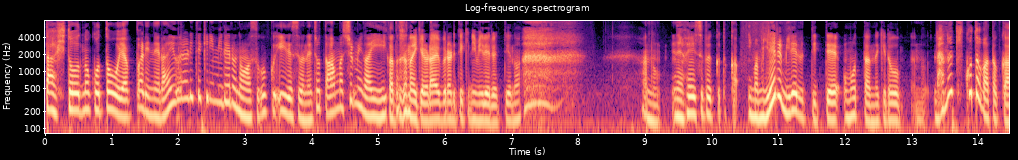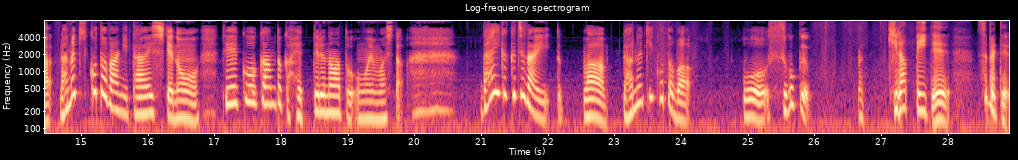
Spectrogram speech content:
た人のことをやっぱりね、ライブラリ的に見れるのはすごくいいですよね。ちょっとあんま趣味がいい言い方じゃないけど、ライブラリ的に見れるっていうのは。あのね、Facebook とか、今見れる見れるって言って思ったんだけど、あの、ラ抜き言葉とか、ラ抜き言葉に対しての抵抗感とか減ってるなと思いました。大学時代は、ラ抜き言葉をすごく嫌っていて、すべて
